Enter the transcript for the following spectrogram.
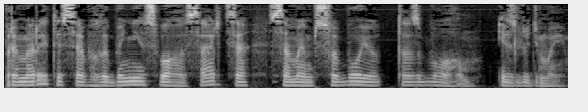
примиритися в глибині свого серця з самим собою та з Богом і з людьми.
